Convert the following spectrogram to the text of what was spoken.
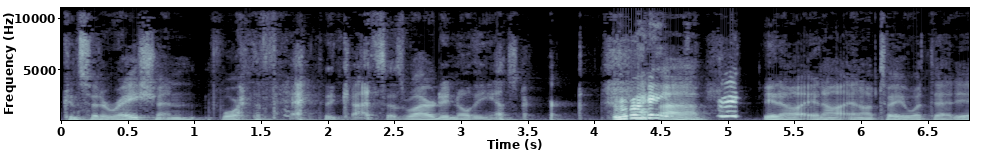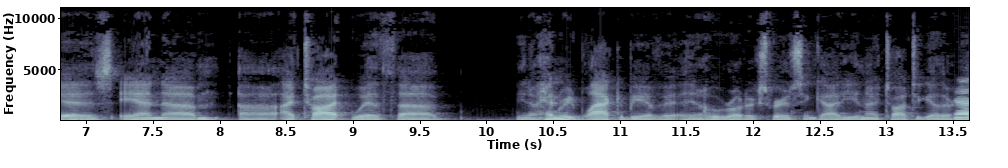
consideration for the fact that God says, "Well, I already know the answer." right uh, you know, and I'll and I'll tell you what that is. And um, uh, I taught with uh, you know Henry Blackaby of you know who wrote Experiencing God. He and I taught together. Yeah.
